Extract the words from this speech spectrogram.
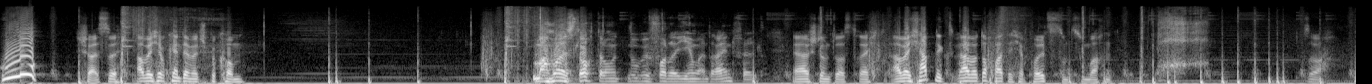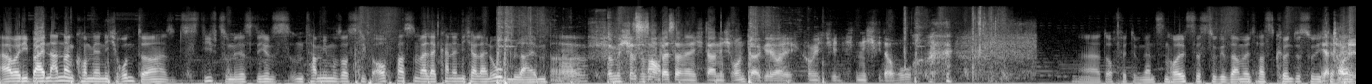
Huh! Scheiße, aber ich habe kein Damage bekommen. Mach mal das Loch da unten, nur bevor da jemand reinfällt. Ja, stimmt, du hast recht. Aber ich hab nix. Aber doch, warte, ich hab Holz zum Zumachen. So. Aber die beiden anderen kommen ja nicht runter. Also Steve zumindest nicht. Und, und Tammy muss auf Steve aufpassen, weil er kann ja nicht allein oben bleiben. Äh, für mich ist es auch besser, wenn ich da nicht runtergehe, weil ich komme ich nicht, nicht wieder hoch. Ja, doch, mit dem ganzen Holz, das du gesammelt hast, könntest du dich Ja, rein,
